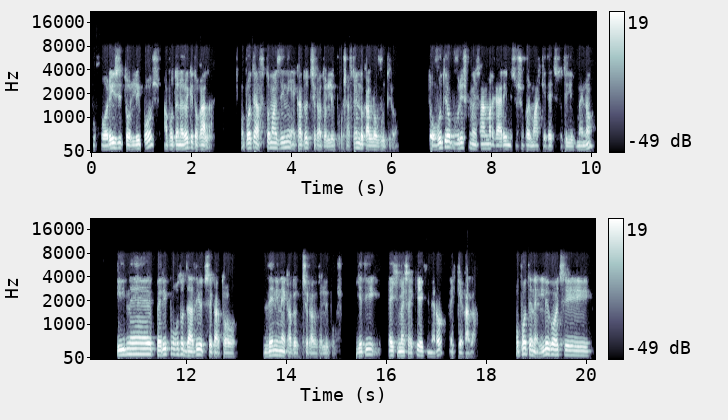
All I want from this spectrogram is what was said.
που χωρίζει το λίπος από το νερό και το γάλα. Οπότε αυτό μας δίνει 100% λίπος. Αυτό είναι το καλό βούτυρο. Το βούτυρο που βρίσκουμε σαν μαργαρίνη στο σούπερ μάρκετ, έτσι το τυλιγμένο, είναι περίπου 82%. Δεν είναι 100% το λίπος. Γιατί έχει μέσα εκεί, έχει νερό, έχει και γάλα. Οπότε ναι, λίγο έτσι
